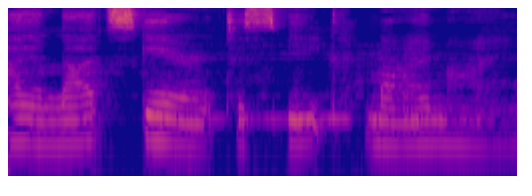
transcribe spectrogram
I am not scared to speak my mind.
